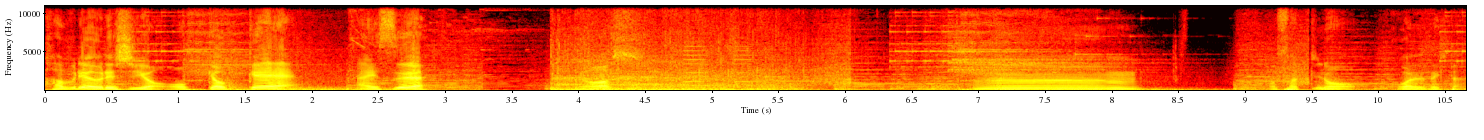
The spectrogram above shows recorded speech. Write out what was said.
かぶりは嬉しいよ。オッケーオッケー。ナイス。よし。うーん、うん。さっきの子が出てきたね。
